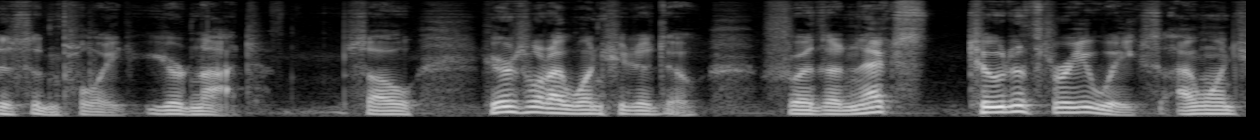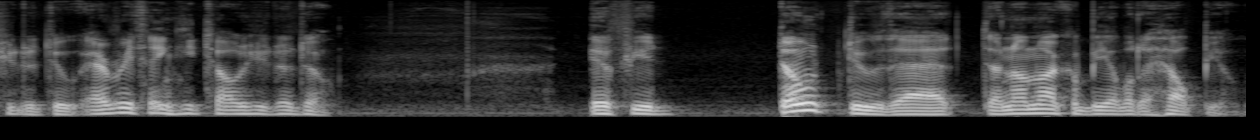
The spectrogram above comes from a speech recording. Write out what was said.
is employed. You're not. So here's what I want you to do. For the next two to three weeks, I want you to do everything he tells you to do. If you don't do that, then I'm not going to be able to help you.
